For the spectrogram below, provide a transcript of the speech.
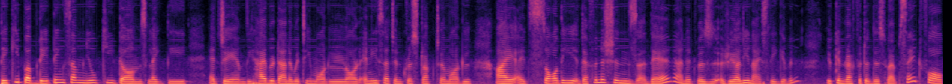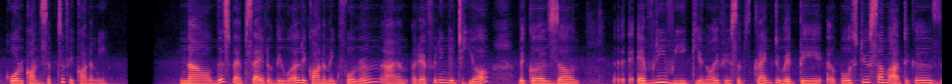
They keep updating some new key terms like the HAM, the hybrid annuity model or any such infrastructure model. I, I saw the definitions there and it was really nicely given. You can refer to this website for core concepts of economy. Now this website of the World Economic Forum, I am referring it here because uh, every week you know if you subscribe to it they uh, post you some articles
